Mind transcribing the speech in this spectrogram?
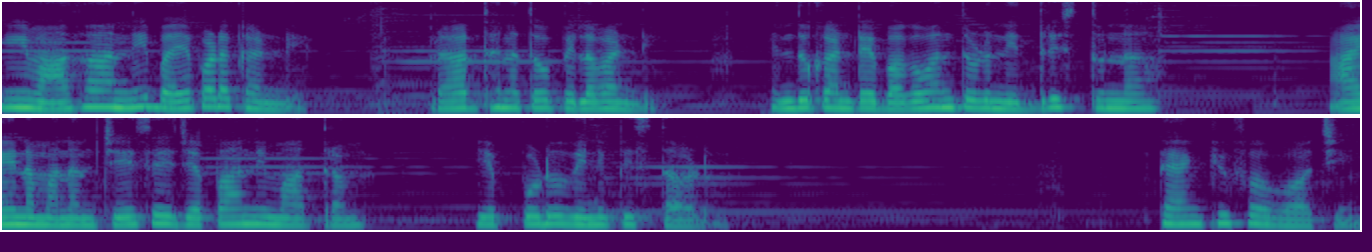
ఈ మాసాన్ని భయపడకండి. ప్రార్థనతో పిలవండి. ఎందుకంటే భగవంతుడు నిద్రిస్తున్న ఆయన మనం చేసే జపాన్ని మాత్రం ఎప్పుడూ వినిపిస్తాడు. Thank you for watching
